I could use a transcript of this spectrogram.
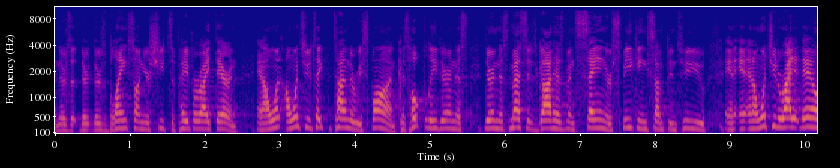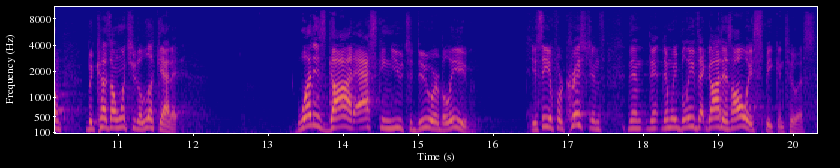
And there's, a, there, there's blanks on your sheets of paper right there. And, and I, want, I want you to take the time to respond because hopefully during this, during this message, God has been saying or speaking something to you. And, and, and I want you to write it down because I want you to look at it. What is God asking you to do or believe? You see, if we're Christians, then, then, then, we believe that God is always speaking to us.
